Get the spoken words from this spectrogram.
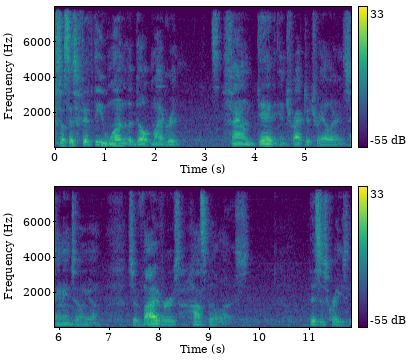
So it says 51 adult migrants found dead in tractor trailer in San Antonio. Survivors hospitalized. This is crazy.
